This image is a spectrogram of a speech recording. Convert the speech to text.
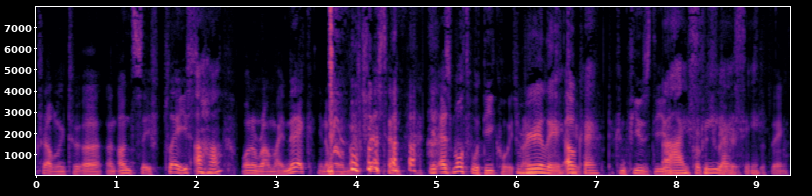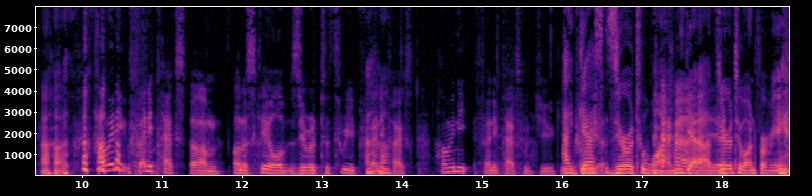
traveling to uh, an unsafe place. Uh-huh. One around my neck, you know, one on my chest, and you know, as multiple decoys, right? Really? To- Okay. To confuse the uh, I see, I perpetrator see. Uh-huh. So how many fanny packs um, on a scale of zero to three fanny packs? How many fanny packs would you give? Uh-huh. I guess zero to one. Yeah, Yeah. zero to one for me.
